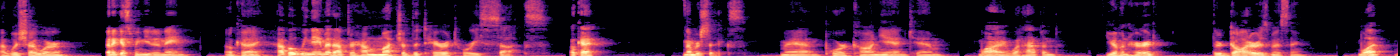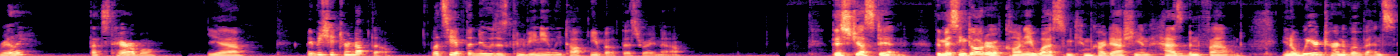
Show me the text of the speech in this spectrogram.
I wish I were. Then I guess we need a name. Okay, how about we name it after how much of the territory sucks? Okay. Number 6. Man, poor Kanye and Kim. Why? What happened? You haven't heard? Their daughter is missing. What? Really? That's terrible. Yeah. Maybe she turned up though. Let's see if the news is conveniently talking about this right now. This just in. The missing daughter of Kanye West and Kim Kardashian has been found. In a weird turn of events,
